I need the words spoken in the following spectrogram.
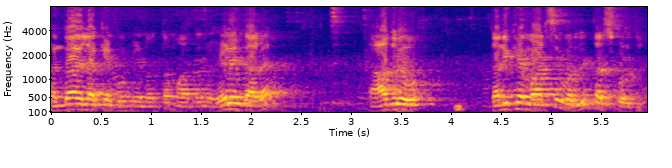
ಕಂದಾಯ ಇಲಾಖೆ ಭೂಮಿ ಅನ್ನುವಂಥ ಮಾತನ್ನು ಹೇಳಿದ್ದಾರೆ. ಆದರೂ ತನಿಖೆ ಮಾಡಿಸಿ ವರದಿ ತರಿಸ್ಕೊಳ್ತೀವಿ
